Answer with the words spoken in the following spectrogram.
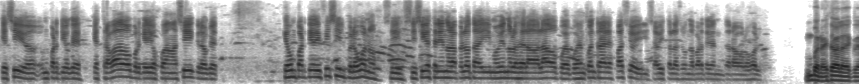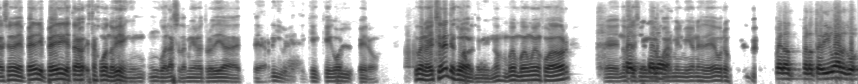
que sí, un partido que, que, es trabado porque ellos juegan así, creo que, que es un partido difícil, pero bueno, si, si, sigues teniendo la pelota y moviéndolos de lado a lado, pues, pues encuentras el espacio y se ha visto en la segunda parte que han entrado los goles. Bueno, ahí estaba la declaración de Pedri. Pedri está, está jugando bien, un golazo también el otro día, terrible, qué, qué gol, pero... Y bueno, excelente jugador también, ¿no? Buen, buen, buen jugador. Eh, no pero, sé si alguien va a pagar mil millones de euros. Pero, pero te digo algo,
